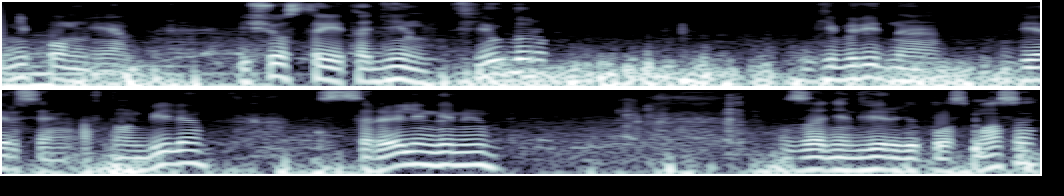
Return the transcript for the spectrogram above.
не помню я. Еще стоит один филдер, гибридная версия автомобиля с рейлингами. Задняя дверь идет пластмасса.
